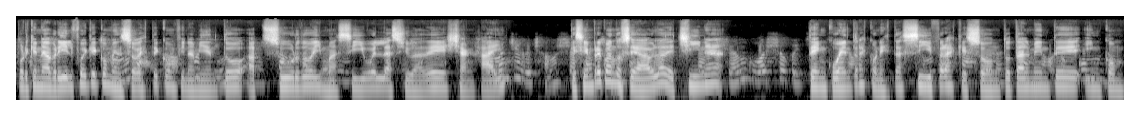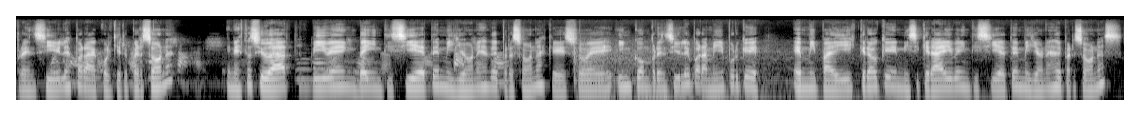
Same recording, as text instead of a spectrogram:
porque en abril fue que comenzó este confinamiento absurdo y masivo en la ciudad de Shanghai. Que siempre cuando se habla de China te encuentras con estas cifras que son totalmente incomprensibles para cualquier persona. En esta ciudad viven 27 millones de personas, que eso es incomprensible para mí porque en mi país creo que ni siquiera hay 27 millones de personas.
